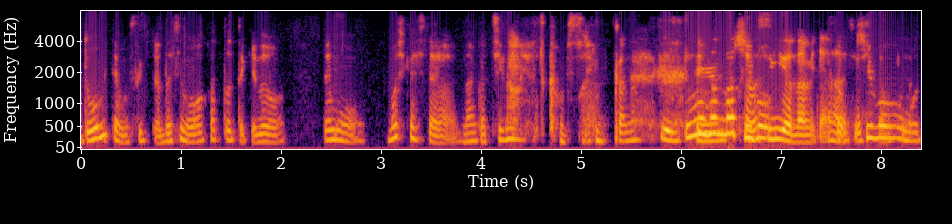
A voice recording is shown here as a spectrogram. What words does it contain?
どう見ても好きって私も分かっとったけどでももしかしたらなんか違うやつかもしれんかなどう頑張っても杉よなみたいなそう話を希望を持っ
